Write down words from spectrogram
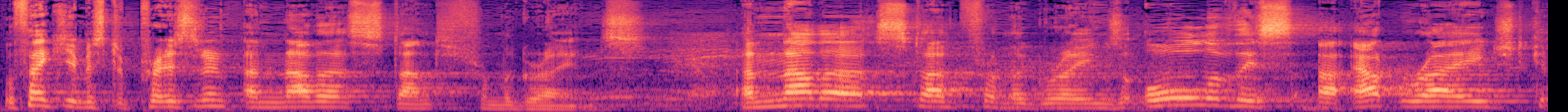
Well, thank you, Mr President. Another stunt from the Greens. Another stunt from the Greens. All of this uh, outraged, c-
